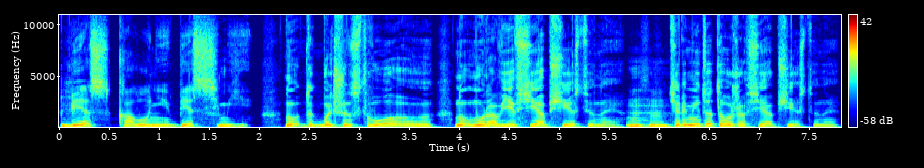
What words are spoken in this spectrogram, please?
Без колонии, без семьи? Ну, так большинство... Э, ну, муравьи все общественные. Угу. Термиты тоже все общественные.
